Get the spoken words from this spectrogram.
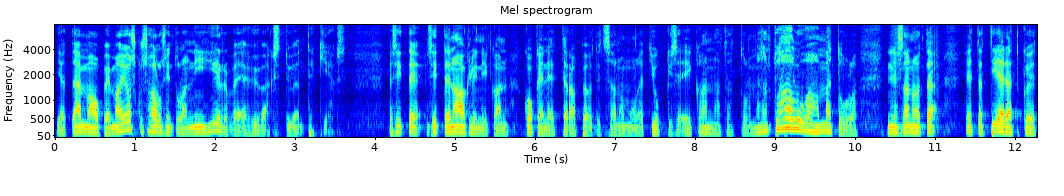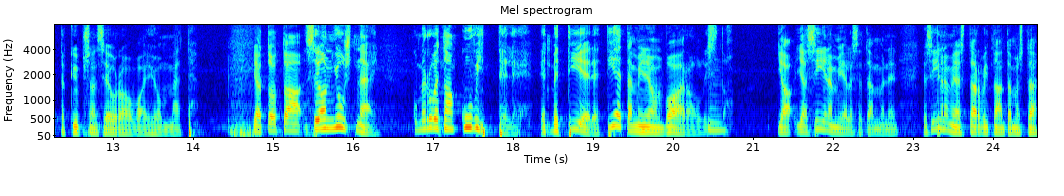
Ja tämä ope, mä joskus halusin tulla niin hirveän hyväksi työntekijäksi. Ja sitten, sitten A-klinikan kokeneet terapeutit sanoivat mulle, että Jukki, se ei kannata tulla. Mä sanoin, että haluahan mä tulla. Niin ne sanoivat, että, että tiedätkö, että kypsän seuraava vaihe on mätä. Ja tota, se on just näin kun me ruvetaan kuvittelee, että me tiede, tietäminen on vaarallista. Mm. Ja, ja siinä mielessä tämmöinen, ja siinä mielessä tarvitaan tämmöistä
